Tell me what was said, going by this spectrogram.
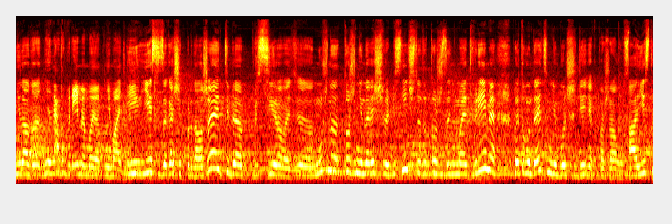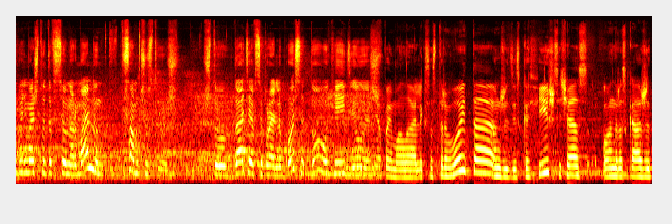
не надо, не надо время мое отнимать. И если заказчик продолжает тебя прессировать, э, нужно тоже ненавязчиво объяснить, что это тоже занимает время, поэтому дайте мне больше денег, пожалуйста. А если ты понимаешь, что это все нормально, ты сам чувствуешь что да, тебя все правильно просят, то окей, делаешь. Я поймала Алекса Стравойта, он же Discofish. Сейчас он расскажет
